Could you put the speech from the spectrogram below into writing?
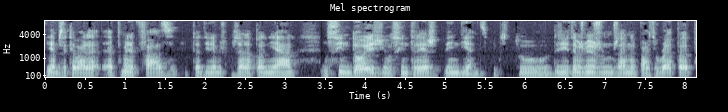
iremos acabar a, a primeira fase, portanto iremos começar a planear um SIN 2 e um SIN 3 de em diante. E, portanto, diria que estamos mesmo já na parte do wrap-up,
